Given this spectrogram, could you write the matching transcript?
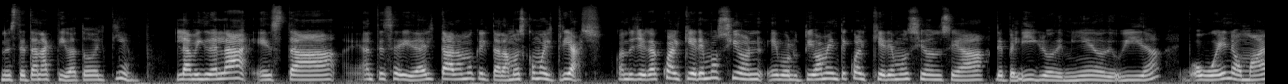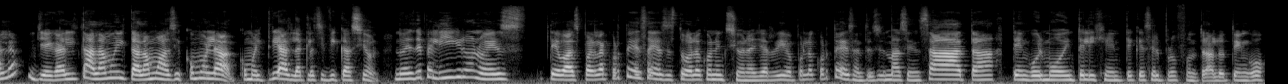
no esté tan activa todo el tiempo. La amígdala está antecedida del tálamo, que el tálamo es como el triage. Cuando llega cualquier emoción, evolutivamente cualquier emoción, sea de peligro, de miedo, de huida, o buena o mala, llega el tálamo y el tálamo hace como, la, como el triage, la clasificación. No es de peligro, no es te vas para la corteza y haces toda la conexión allá arriba por la corteza. Entonces es más sensata. Tengo el modo inteligente que es el prefrontal, lo tengo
